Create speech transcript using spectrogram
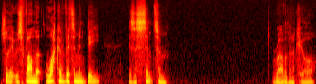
So it was found that lack of vitamin D is a symptom rather than a cure.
